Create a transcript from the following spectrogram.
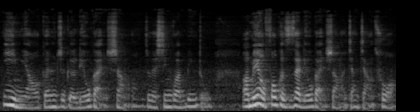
疫苗跟这个流感上？这个新冠病毒啊，没有 focus 在流感上，讲讲错。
